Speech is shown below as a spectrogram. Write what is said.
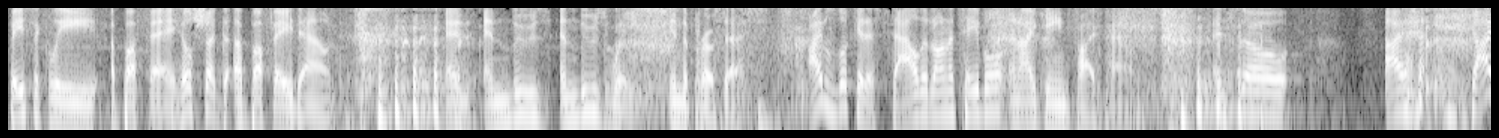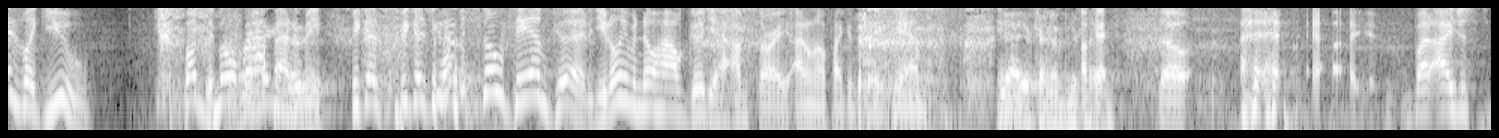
basically a buffet. He'll shut a buffet down and and lose and lose weight in the process. I look at a salad on a table and I gain five pounds, and so I guys like you bug the No, crap out of me because because you have it so damn good and you don't even know how good you. Ha- I'm sorry, I don't know if I can say damn. Yeah, you can. You Okay, can. so, but I just.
